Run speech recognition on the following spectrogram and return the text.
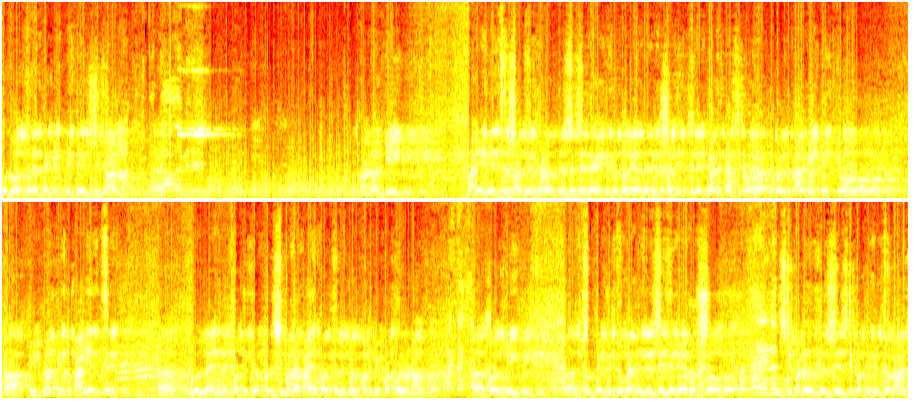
ফুটবল খেলে থাকেন কিন্তু সুজয়। কর্নার কিক। বাইরে দিয়েছে সজীব খেলার উদ্দেশ্যে সে জায়গায় কিন্তু দলীয় অধিনায়ক সজীব ছিলেন, কাজে কাশি করে রাখতে পারলেন তার আগে কিন্তু বিপ্লব কিন্তু বাড়িয়েছে গোল লাইন অতিক্রম করে সীমানার বাইরে বল চলে গেল। কোনো বিপদ হলো না। গোল কিক ছোট্ট একটি যোগান দিলেন সেই জায়গায় অবশ্য স্টিফানের উদ্দেশ্যে স্টিফান থেকে জোনাস।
